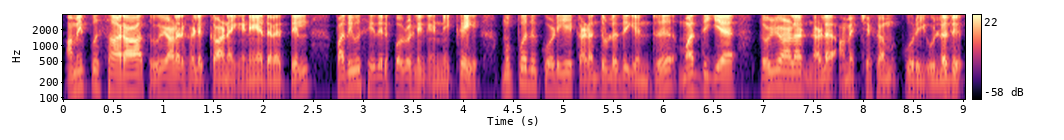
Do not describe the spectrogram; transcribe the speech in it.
அமைப்பு அமைப்புசாரா தொழிலாளர்களுக்கான இணையதளத்தில் பதிவு செய்திருப்பவர்களின் எண்ணிக்கை முப்பது கோடியை கடந்துள்ளது என்று மத்திய தொழிலாளர் நல அமைச்சகம் கூறியுள்ளது.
